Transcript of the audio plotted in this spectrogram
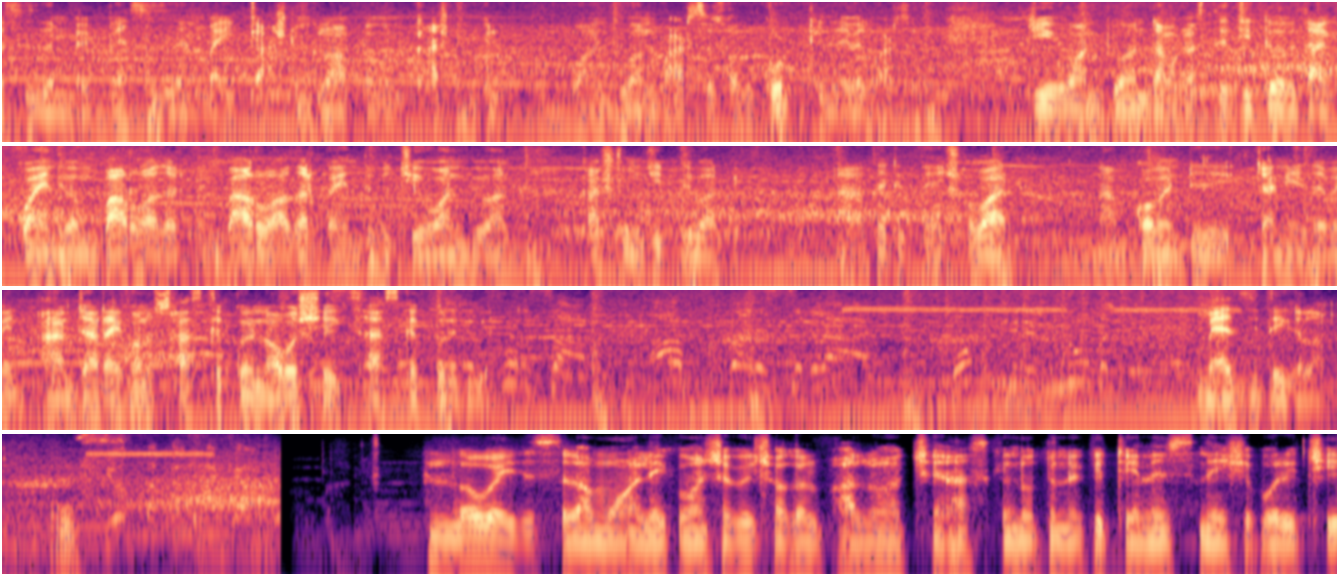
মেসেজ দেন ভাই মেসেজ দেন ভাই কাস্টম খেলো আপনার কাস্টম খেলো ওয়ান টু ওয়ান ভার্সেস হবে কঠিন লেভেল ভার্সেস জি ওয়ান বি ওয়ান আমার কাছ থেকে জিততে হবে, তাকে কয়েন দেবেন বারো হাজার কয়েন বারো হাজার কয়েন দেবো জি ওয়ান বি ওয়ান কাস্টম জিততে পারবে। তাড়াতাড়ি তাই সবার নাম কমেন্টে জানিয়ে যাবেন, আর যারা এখনও সাবস্ক্রাইব করেন অবশ্যই সাবস্ক্রাইব করে দিবেন। ম্যাচ জিতে গেলাম, উফ। হ্যালো গাইজ আসসালামু আলাইকুম, আশা করি সকাল ভালো আছেন। আজকে নতুন একটি চ্যালেঞ্জ নিয়ে এসে পড়েছি।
